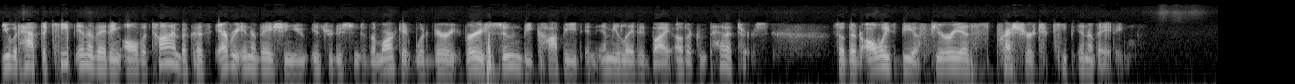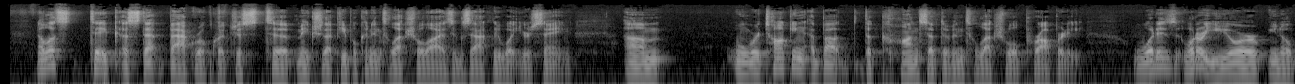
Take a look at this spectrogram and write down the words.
you would have to keep innovating all the time because every innovation you introduce into the market would very very soon be copied and emulated by other competitors. So there'd always be a furious pressure to keep innovating. Now let's take a step back real quick, just to make sure that people can intellectualize exactly what you're saying. Um, when we're talking about the concept of intellectual property, what is what are your you know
